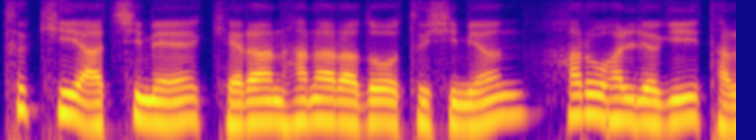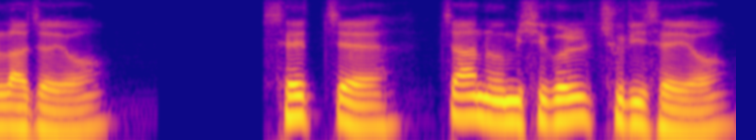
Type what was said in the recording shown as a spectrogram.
특히 아침에 계란 하나라도 드시면 하루 활력이 달라져요. 셋째, 짠 음식을 줄이세요.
